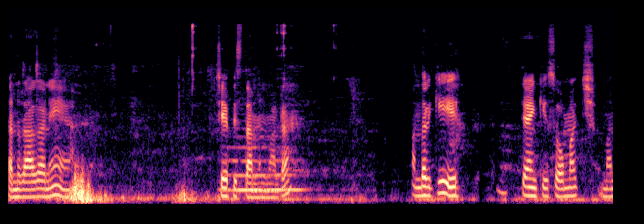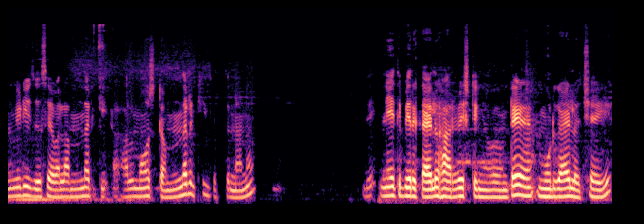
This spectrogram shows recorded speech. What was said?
తను రాగానే చేపిస్తానమాట అందరికీ థ్యాంక్ యూ సో మచ్. మన వీడియో చూసే వాళ్ళందరికీ ఆల్మోస్ట్ అందరికీ చెప్తున్నాను. నేతి బీరకాయలు హార్వెస్టింగ్ ఉంటే మూడు కాయలు వచ్చాయి.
